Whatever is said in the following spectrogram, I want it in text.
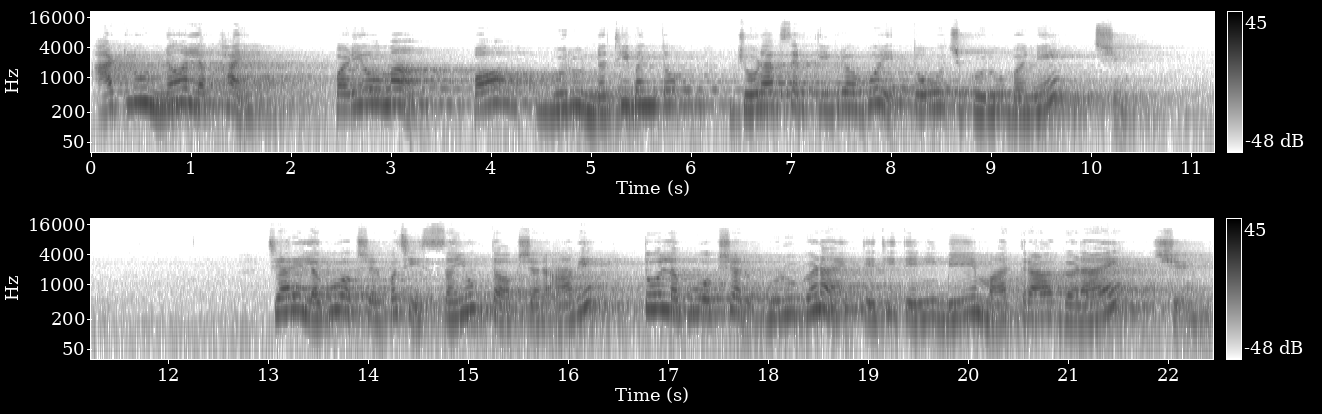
આટલું ન લખાય પડ્યોમાં પ ગુરુ નથી બનતો. જોડાક્ષર તીવ્ર હોય તો જ ગુરુ બને છે. જ્યારે લઘુ અક્ષર પછી સંયુક્ત અક્ષર આવે તો લઘુ અક્ષર ગુરુ ગણાય તેથી તેની બે માત્રા ગણાય છે.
